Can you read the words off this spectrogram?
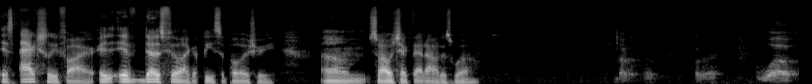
it's actually fire. It, it does feel like a piece of poetry. Um, so I would check that out as well. Okay. Okay. Well,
